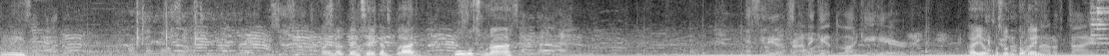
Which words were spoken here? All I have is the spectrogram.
Mm. Final 10 seconds, Brad. Buhos mo na. some right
